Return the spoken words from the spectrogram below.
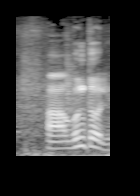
गुंतवली.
